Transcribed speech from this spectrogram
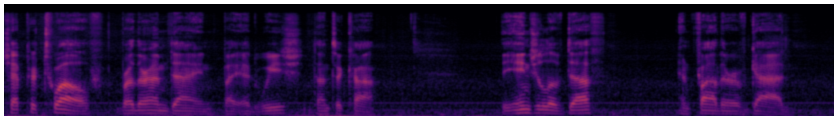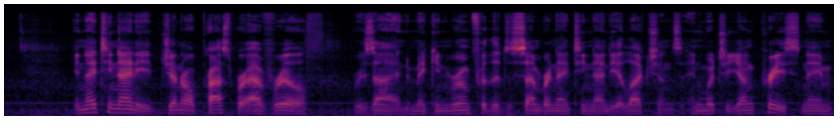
Chapter 12 Brother I'm Dying by Edwidge Danticat. The Angel of Death and Father of God. In 1990, General Prosper Avril resigned, making room for the December 1990 elections, in which a young priest named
